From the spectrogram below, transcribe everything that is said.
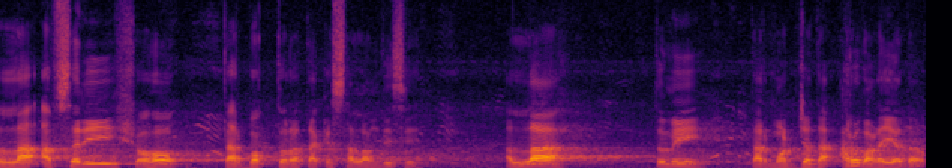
আল্লাহ আফসারি সহ তার বক্তরা তাকে সালাম দিছে। আল্লাহ তুমি তার মর্যাদা আরও বাড়াইয়া দাও।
